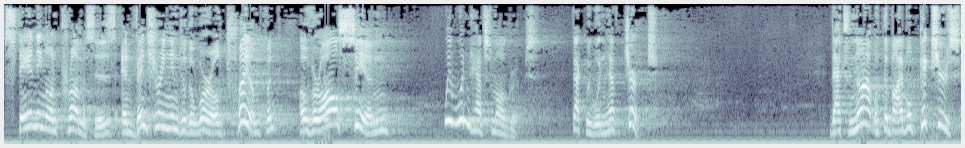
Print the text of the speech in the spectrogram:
standing on promises and venturing into the world triumphant over all sin, we wouldn't have small groups. In fact, we wouldn't have church. That's not what the Bible pictures.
